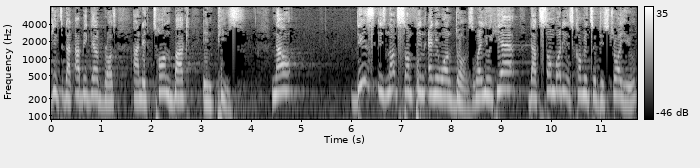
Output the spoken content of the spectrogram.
gifts that Abigail brought, and he turned back in peace. Now, this is not something anyone does. When you hear that somebody is coming to destroy you,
